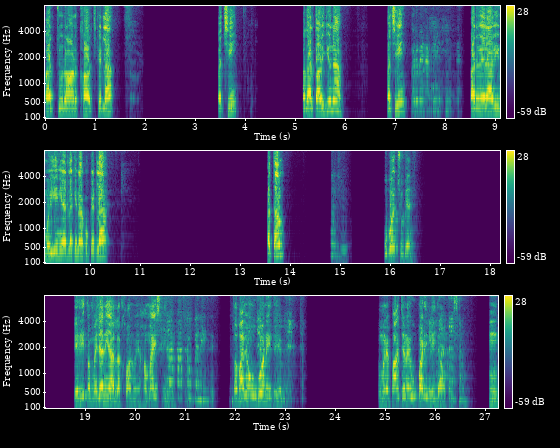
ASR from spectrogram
પરચુરણ ખર્ચ કેટલા? પછી પગાર તો આવી ગયો ને? પછી કરવેરા વીમો એની યાદ લખી નાખો, કેટલા? ખતમ? ઊભો જ છું, બેન. એ તો મજા નહીં આવે લખવાનું, એ હમાઈશ નહીં તો પાછો હું ઊભો નહીં થઈ શકું. તો મને પાંચ જણા ઉપાડીને લઈ જવા પડશે. હમ.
